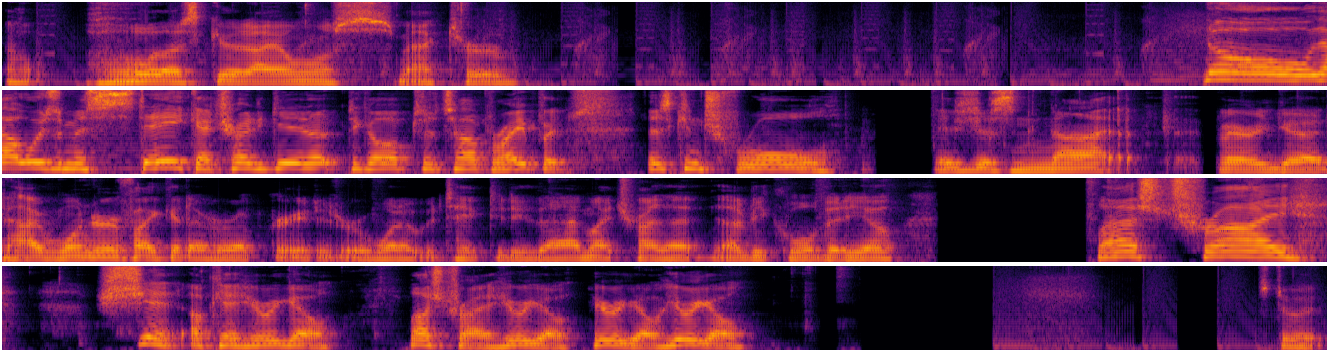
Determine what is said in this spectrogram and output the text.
Oh, oh, that's good. I almost smacked her No, that was a mistake. I tried to get it to go up to the top right, but this control is just not very good. I wonder if I could ever upgrade it or what it would take to do that. I might try that. That'd be a cool video. Last try. Shit. Okay, here we go. Last try. Here we go. Here we go. Here we go. Let's do it.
